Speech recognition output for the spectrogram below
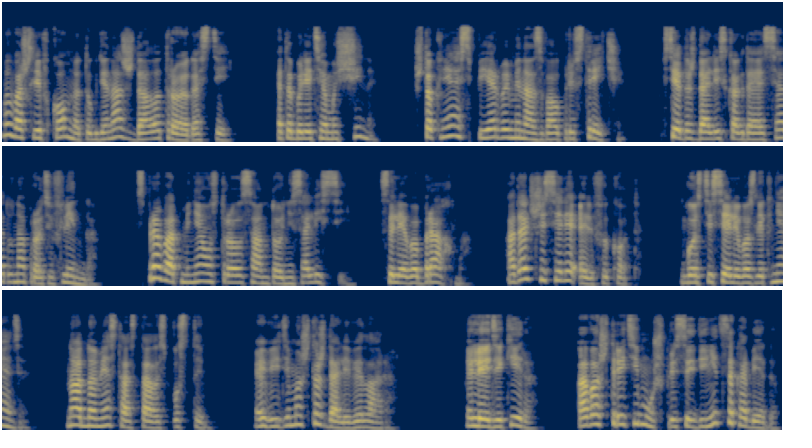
Мы вошли в комнату, где нас ждало трое гостей. Это были те мужчины, что князь первыми назвал при встрече. Все дождались, когда я сяду напротив Линга. Справа от меня устроился Антоний с Алисией. Слева Брахма. А дальше сели эльф и кот. Гости сели возле князя, но одно место осталось пустым. Видимо, что ждали Вилара. «Леди Кира, а ваш третий муж присоединится к обеду?»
